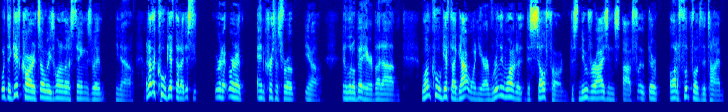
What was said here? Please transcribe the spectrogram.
with the gift card, it's always one of those things with, you know, another cool gift that I just, we're going to, we're going to end Christmas for, you know, in a little bit here, but, um, one cool gift I got one year, I really wanted a, this cell phone, this new Verizon's, uh, there are a lot of flip phones at the time.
